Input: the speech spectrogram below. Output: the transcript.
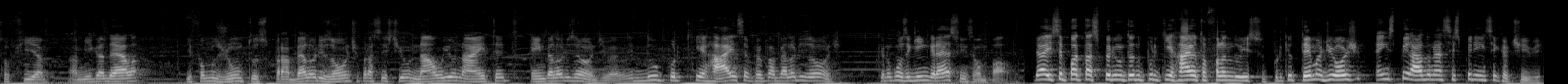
Sofia, amiga dela. E fomos juntos para Belo Horizonte para assistir o Now United em Belo Horizonte. Edu, por que raio você foi para Belo Horizonte? Porque eu não consegui ingresso em São Paulo. E aí você pode estar se perguntando por que raio eu tô falando isso? Porque o tema de hoje é inspirado nessa experiência que eu tive.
